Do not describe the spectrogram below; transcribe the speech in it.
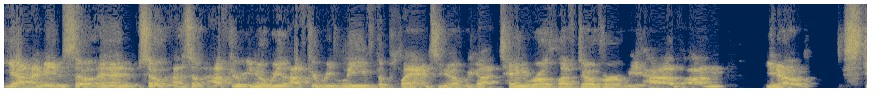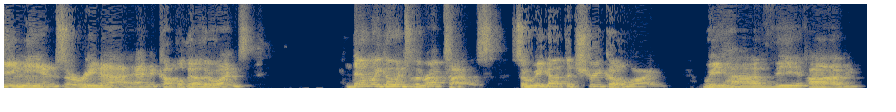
yeah, I mean, so and then so uh, so after you know we after we leave the plants, you know, we got Tangrowth left over. We have um, you know Steenee and Tsareena and a couple of the other ones. Then we go into the reptiles. So we got the Treecko line. We have the um,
